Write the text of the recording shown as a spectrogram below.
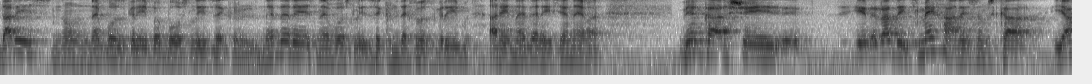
darīs, nu, nebūs griba, būs līdzekļi, nedarīs, nebūs līdzekļi, nebūs griba, arī nedarīs, ja nevar. Vienkārši ir radīts mehānisms, ka, ja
